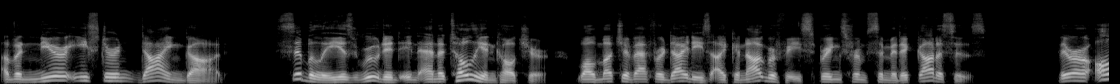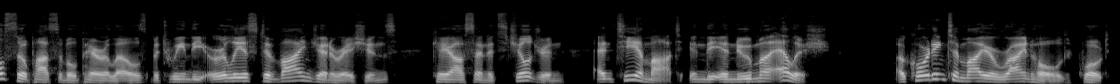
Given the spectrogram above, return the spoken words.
of a Near Eastern dying god. Cybele is rooted in Anatolian culture, while much of Aphrodite's iconography springs from Semitic goddesses. There are also possible parallels between the earliest divine generations, Chaos and its children, and Tiamat in the Enuma Elish. According to Meyer Reinhold, quote,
